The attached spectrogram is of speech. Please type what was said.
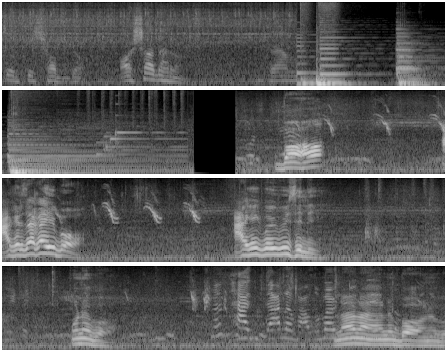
চরকির শব্দ? অসাধারণ। বহ আগের জায়গায় ব। আগে কই বইছিলি? মনে বহ থাক না না অনে ব অনে ব।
